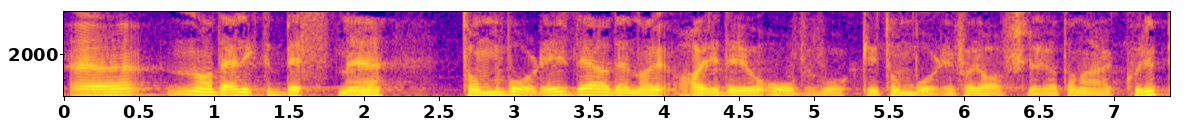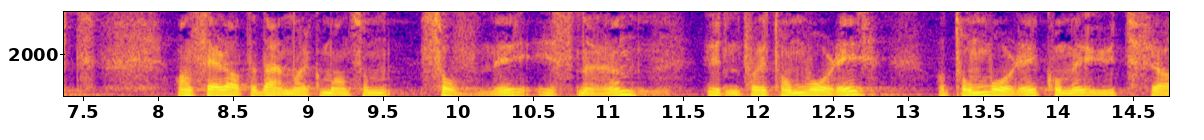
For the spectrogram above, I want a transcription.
uh, Noe av det jeg likte best med Tom Våler. Det er jo det når Harry drev og overvåker Tom Våler for å avsløre at han er korrupt. Han ser da at det er en narkoman som sovner i snøen utenfor Tom Våler. Og Tom Våler kommer ut fra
